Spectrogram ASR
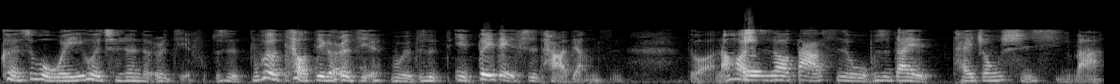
可能是我唯一会承认的二姐夫，就是不会有再有第二个二姐夫，就是也非得是他这样子，对吧？然后后来知道大四我不是在台中实习嘛，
